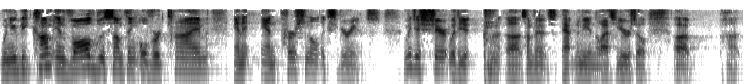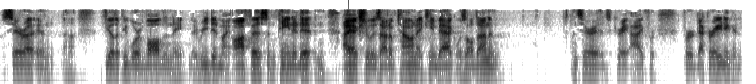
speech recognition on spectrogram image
when you become involved with something over time and, and personal experience. Let me just share it with you, uh, something that's happened to me in the last year or so. Uh, uh, Sarah and uh, a few other people were involved, and they, they redid my office and painted it. And I actually was out of town. I came back, it was all done, and and Sarah has a great eye for, for decorating, and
